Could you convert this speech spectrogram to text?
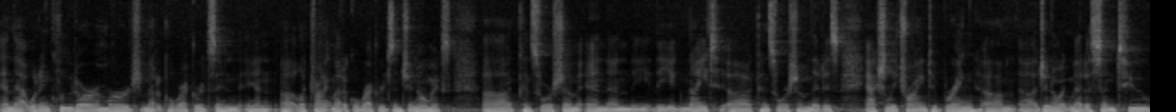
And that would include our eMERGE medical records in uh, electronic medical records and genomics uh, consortium, and then the, the IGNITE uh, consortium that is actually trying to bring um, uh, genomic medicine to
